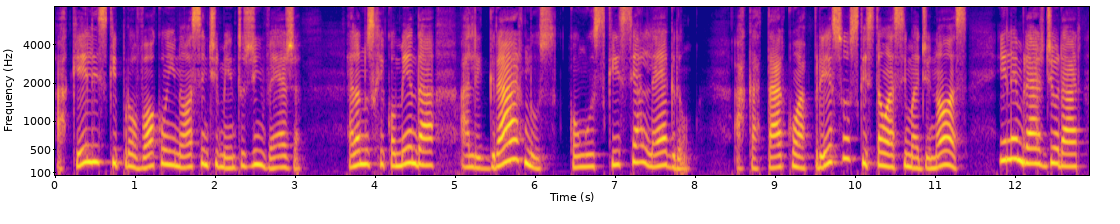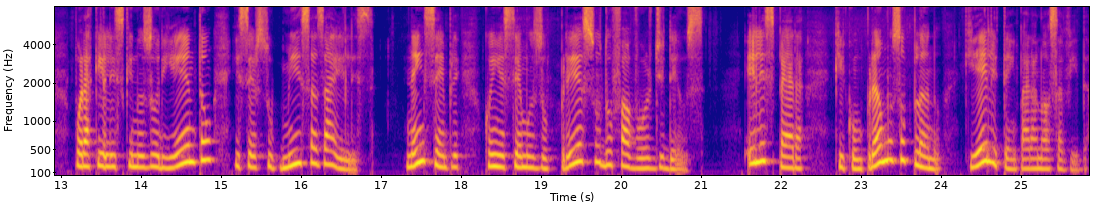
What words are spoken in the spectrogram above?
aqueles que provocam em nós sentimentos de inveja. Ela nos recomenda alegrar-nos com os que se alegram, acatar com apreço os que estão acima de nós e lembrar de orar por aqueles que nos orientam e ser submissas a eles. Nem sempre conhecemos o preço do favor de Deus. Ele espera que cumpramos o plano que ele tem para a nossa vida.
